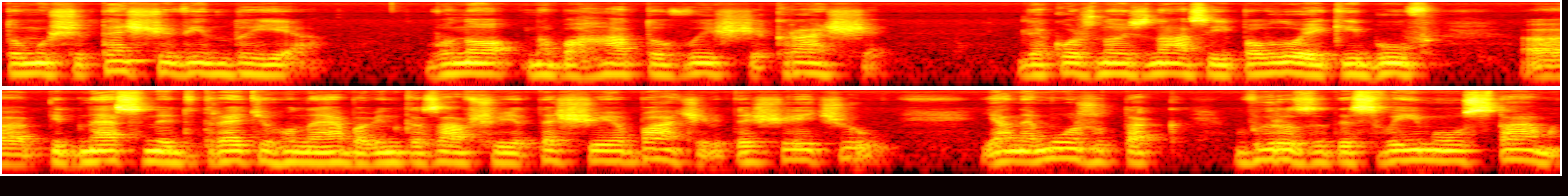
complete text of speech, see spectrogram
Тому що те, що Він дає, воно набагато вище, краще для кожного з нас. І Павло, який був піднесений до третього неба, він казав, що є те, що я бачив, і те, що я чув. Я не можу так виразити своїми устами,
